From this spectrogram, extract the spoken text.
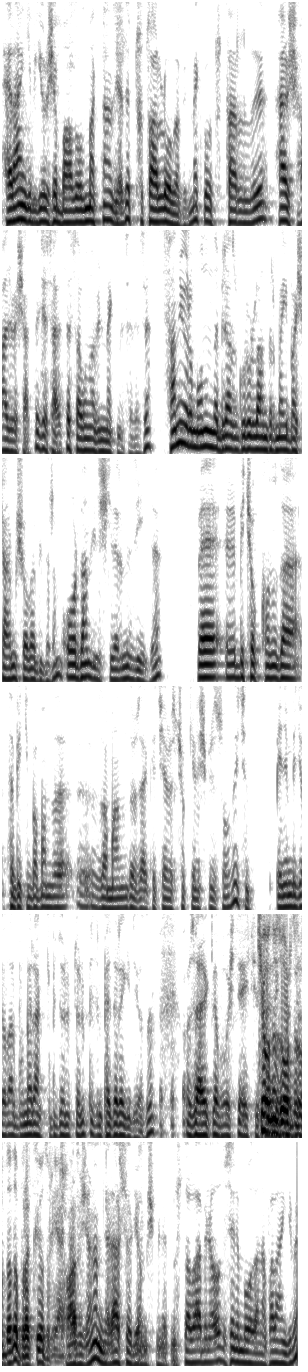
herhangi bir görüşe bağlı olmaktan ziyade tutarlı olabilmek ve o tutarlılığı her hal ve şartta cesaretle savunabilmek meselesi. Sanıyorum onunla biraz gururlandırmayı başarmış olabilirim. Oradan ilişkilerimiz iyiydi. Ve e, birçok konuda tabii ki babam da e, zamanında özellikle çevresi çok geniş birisi olduğu için benim videolar bumerang gibi dönüp dönüp bizim pedere gidiyordu. Özellikle bu işte eşcinsellik Ki onu zor durumda da bırakıyordur yani. Tabii canım neler söylüyormuş millet. Mustafa abi ne oldu senin bu olana falan gibi.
